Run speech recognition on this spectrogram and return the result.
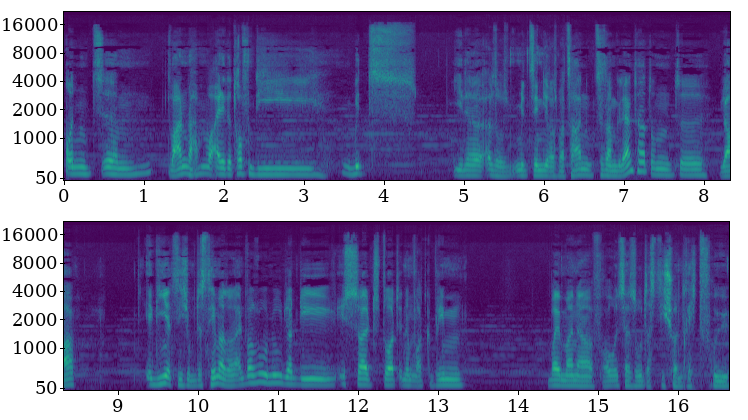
Und ähm, waren, haben wir eine getroffen, die mit jene, also mit die aus Marzahn zusammen gelernt hat und äh, ja, ging jetzt nicht um das Thema, sondern einfach so, ja, die ist halt dort in dem Ort geblieben. Bei meiner Frau ist ja so, dass die schon recht früh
